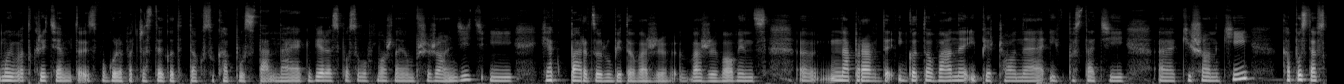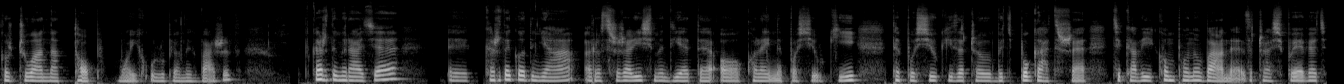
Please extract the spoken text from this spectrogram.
Moim odkryciem to jest w ogóle podczas tego detoksu kapusta, na jak wiele sposobów można ją przyrządzić i jak bardzo lubię to warzy warzywo, więc e, naprawdę i gotowane, i pieczone, i w postaci e, kiszonki. Kapusta wskoczyła na top moich ulubionych warzyw. W każdym razie każdego dnia rozszerzaliśmy dietę o kolejne posiłki. Te posiłki zaczęły być bogatsze, ciekawiej komponowane. Zaczęła się pojawiać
